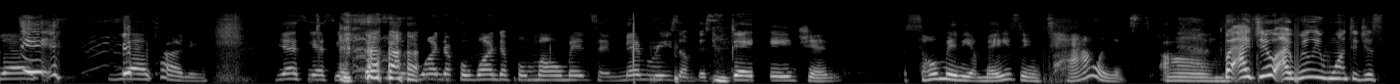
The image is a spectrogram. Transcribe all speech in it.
yes. yes, honey. Yes, yes, yes. So many wonderful, wonderful moments and memories of the stage and so many amazing talents. Um, but I do, I really want to just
